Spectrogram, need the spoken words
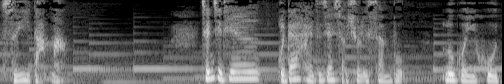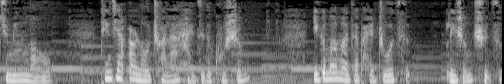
随意打骂。前几天我带孩子在小区里散步，路过一户居民楼。听见二楼传来孩子的哭声，一个妈妈在拍桌子，厉声斥责：“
